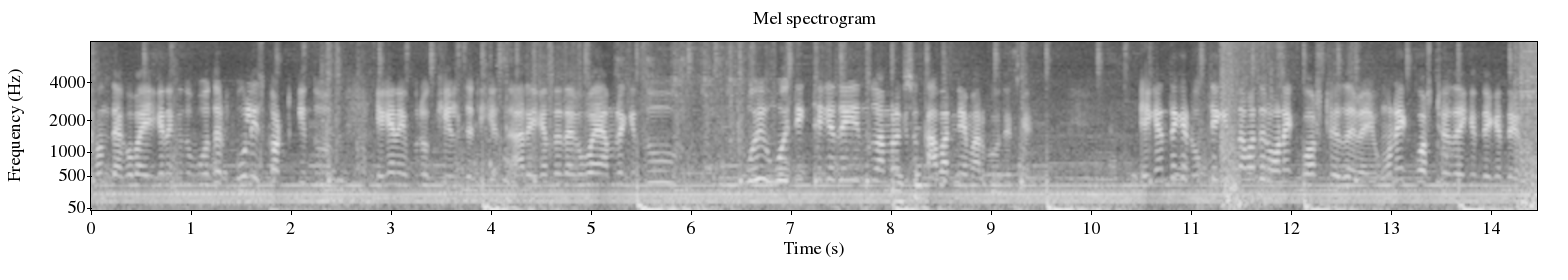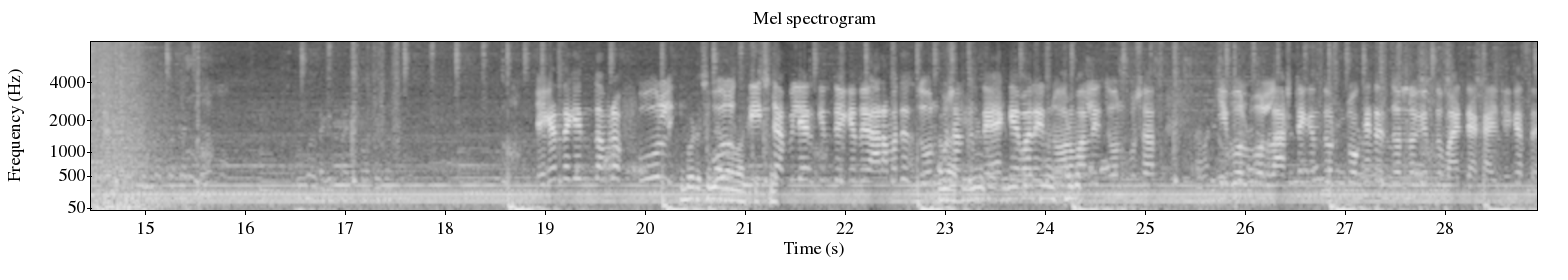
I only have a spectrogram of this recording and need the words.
এখন দেখো ভাই, এখানে কিন্তু ওদের ফুল স্কট কিন্তু এখানে পুরো খেলছে, ঠিক আছে? আর এখানে দেখো ভাই, আমরা কিন্তু ওই ওই দিক থেকে যে কিন্তু আমরা কিন্তু কাবার নিয়ে মারবো ওদেরকে। এখান থেকে ঢুকতে কিন্তু আমাদের অনেক কষ্ট হয়ে যায় ভাই, অনেক কষ্ট হয়ে যায় কিন্তু এখান থেকে ঢুকতে। এখান থেকে কিন্তু আমরা ফুল ফুল তিনটা প্লেয়ার কিন্তু এখান থেকে আর আমাদের জোন পোশাক কিন্তু একেবারে নর্মালি জোন পোশাক কি বলব লাস্টে কিন্তু টোকেনের জন্য কিন্তু মাইট দেখায় ঠিক আছে?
